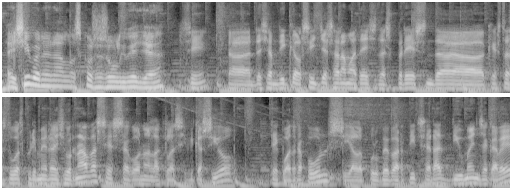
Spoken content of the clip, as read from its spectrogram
Així van anar les coses a Olivella. Sí, eh, deixa'm dir que el Sitges ara mateix, després d'aquestes dues primeres jornades, és segona a la classificació, té 4 punts, i el proper partit serà diumenge que ve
